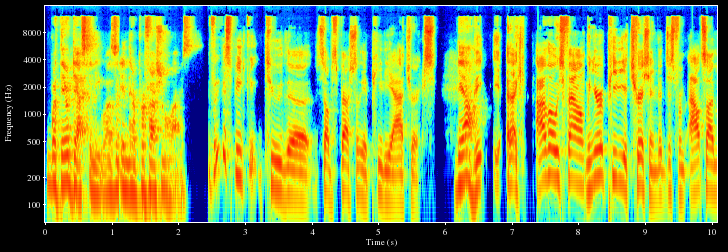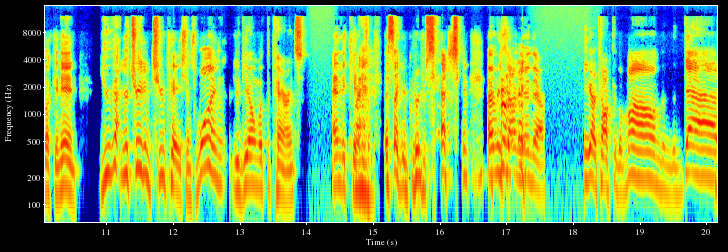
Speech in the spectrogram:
what their destiny was in their professional lives. If we could speak to the subspecialty of pediatrics, yeah. The, like I've always found when you're a pediatrician, but just from outside looking in, you got, you're treating two patients. One, you're dealing with the parents and the kids. Right. It's like a group session every time right. you're in there. You got to talk to the mom and the dad.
